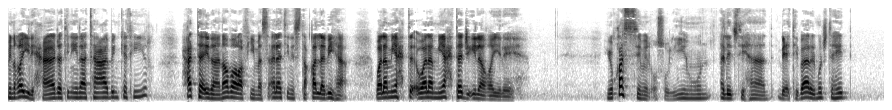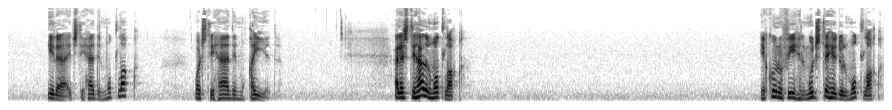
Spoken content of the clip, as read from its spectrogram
من غير حاجة إلى تعب كثير حتى إذا نظر في مسألة استقل بها ولم ولم يحتج إلى غيره. يقسم الأصوليون الاجتهاد باعتبار المجتهد إلى اجتهاد مطلق واجتهاد مقيد. الاجتهاد المطلق يكون فيه المجتهد المطلق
